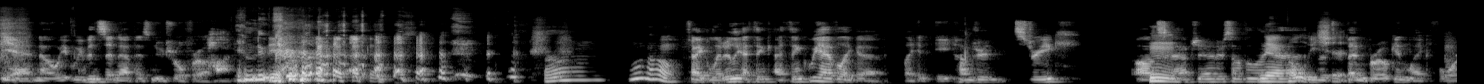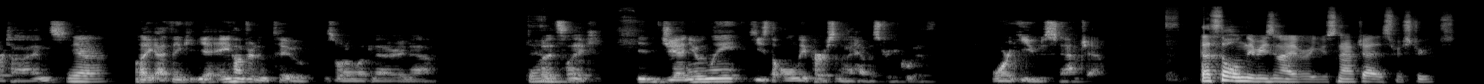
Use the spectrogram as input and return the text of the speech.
Yeah, no, we, we've been sitting at this neutral for a hot. In minute. neutral. Um, I don't know. Like literally, I think I think we have like a like an 800 streak on Hmm. Snapchat or something like Yeah. that. Holy that's shit. Been broken like four times. Yeah, Like I think yeah, 802 is what I'm looking at right now. But it's like it- genuinely, he's the only person I have a streak with or use Snapchat. that's the only reason I ever use Snapchat is for streaks.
